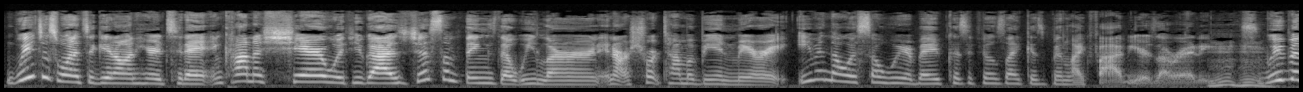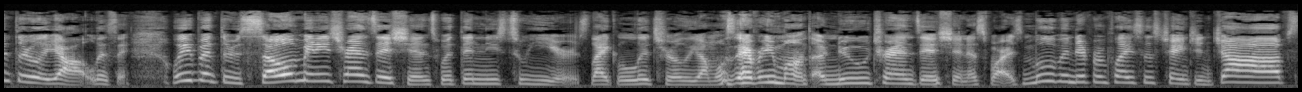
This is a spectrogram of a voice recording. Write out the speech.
we just wanted to get on here today and kind of share with you guys just some things that we learned in our short time of being married. Even though it's so weird, babe, because it feels like it's been like five years already. Mm-hmm. We've been through it, y'all. Listen, we've been through so many transitions within these two years. Like literally, almost every month, a new transition as far as moving different places, changing jobs.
